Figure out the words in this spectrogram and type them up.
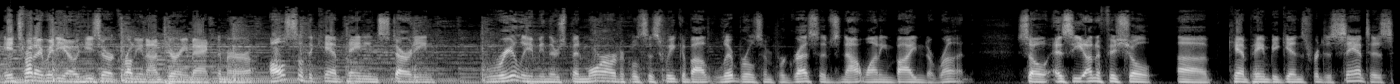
It's Red Eye Radio. He's Eric Harley and I'm Gary McNamara. Also, the campaigning starting. Really, I mean, there's been more articles this week about liberals and progressives not wanting Biden to run. So, as the unofficial uh, campaign begins for DeSantis,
